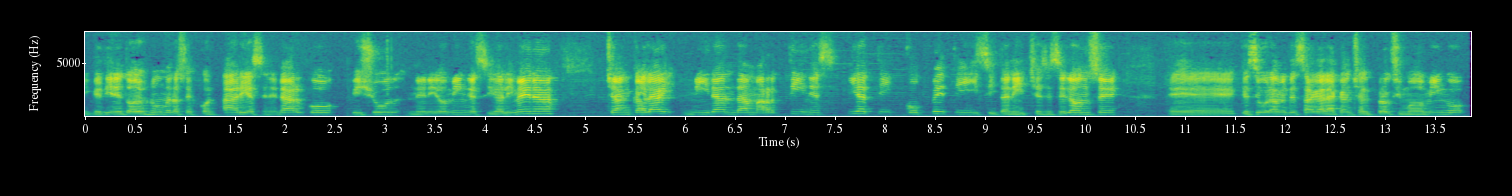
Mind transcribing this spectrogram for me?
y que tiene todos los números, es con Arias en el arco, Pichud, Neri Domínguez y Galimena, Chancalay, Miranda, Martínez, Piatti, Copetti y Zitanich. Ese es el 11 eh, que seguramente salga a la cancha el próximo domingo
